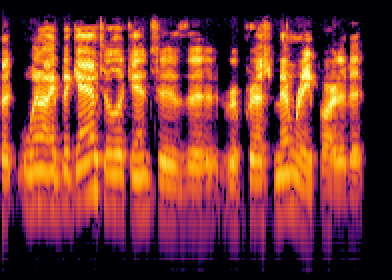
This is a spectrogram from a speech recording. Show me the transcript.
But when I began to look into the repressed memory part of it,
